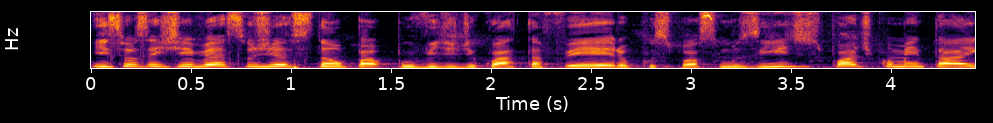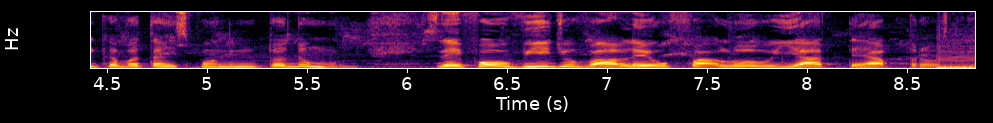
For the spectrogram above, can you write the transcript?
E se vocês tiverem sugestão para o vídeo de quarta-feira ou para os próximos vídeos, pode comentar aí que eu vou estar respondendo todo mundo. Esse daí foi o vídeo, valeu, falou e até a próxima.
